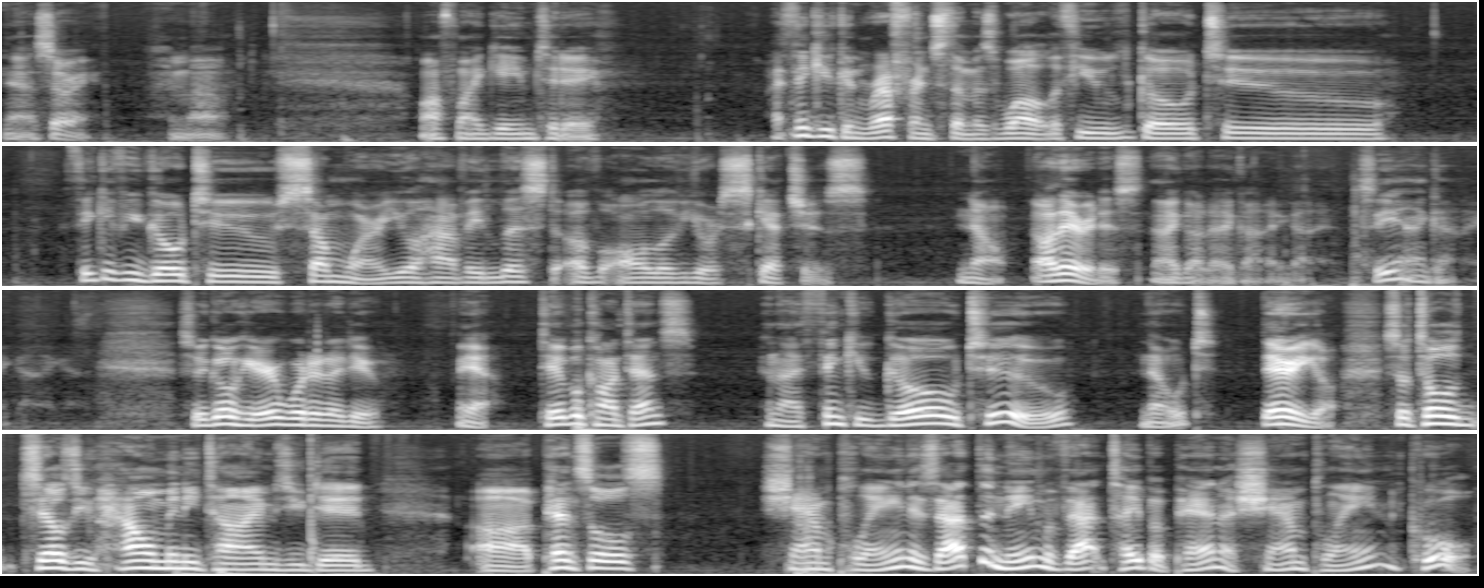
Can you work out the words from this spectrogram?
Yeah, sorry. I'm uh, off my game today. I think you can reference them as well if you go to I think if you go to somewhere, you'll have a list of all of your sketches. No. Oh, there it is. I got it. I got it. I got it. See? I got it. I got it. I got it. So go here. What did I do? Yeah. Table contents. And I think you go to note. There you go. So told, tells you how many times you did uh, pencils, Champlain. Is that the name of that type of pen? A Champlain? Cool.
